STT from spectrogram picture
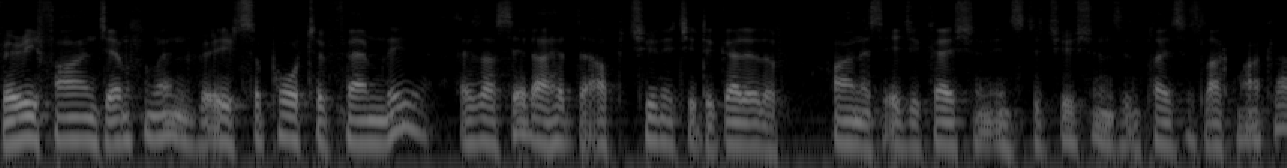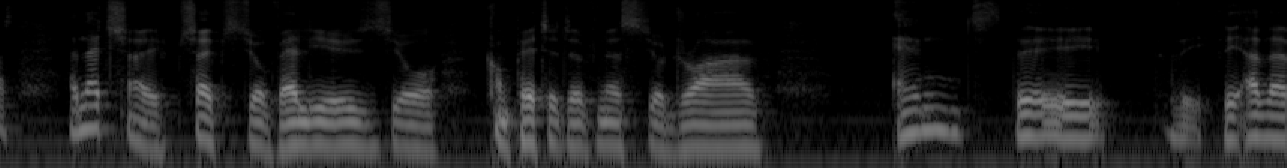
very fine gentleman, very supportive family. As I said, I had the opportunity to go to the finest education institutions in places like Michaelhouse, and that shape, shapes your values, your competitiveness, your drive, and the, the, the other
